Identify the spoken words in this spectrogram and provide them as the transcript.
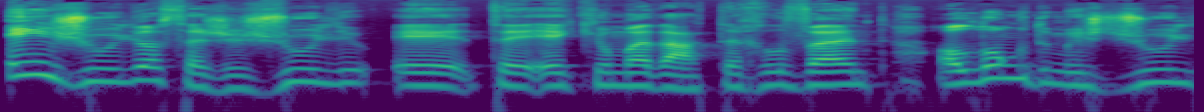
Em julho, ou seja, julho é, é aqui uma data relevante, ao longo do mês de julho,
